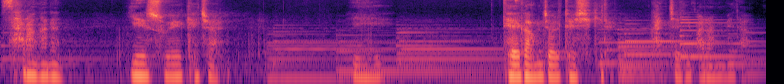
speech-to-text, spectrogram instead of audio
사랑하는 예수의 계절 이 대강절 되시기를 간절히 바랍니다.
